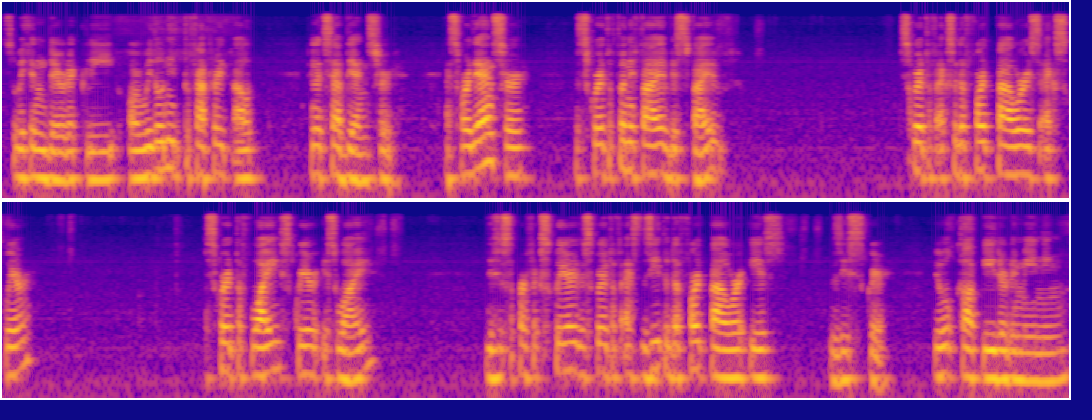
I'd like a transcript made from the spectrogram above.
So we can directly, or we don't need to factor it out. And let's have the answer. As for the answer, the square root of 25 is 5. Square root of x to the fourth power is x squared. The square root of y squared is y. This is a perfect square. The square root of s z to the fourth power is z squared. We will copy the remaining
